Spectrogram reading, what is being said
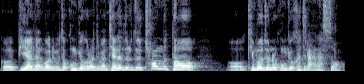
그 비아냥거리면서 공격을 하지만 쟤네들도 처음부터 어, 김어준을 공격하지는 않았어.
